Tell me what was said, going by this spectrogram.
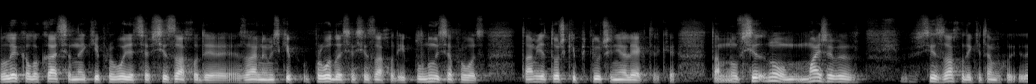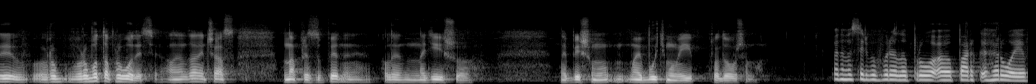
Велика локація, на якій проводяться всі заходи, загальноміські проводилися всі заходи і планується проводитися. Там є точки підключення електрики. Там ну, всі, ну, майже всі заходи, які там виходять. Робота проводиться, але на даний час вона призупинена. Але надію, що в найбільшому майбутньому ми її продовжимо. Пане Василь, ви говорили про е, парк героїв.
